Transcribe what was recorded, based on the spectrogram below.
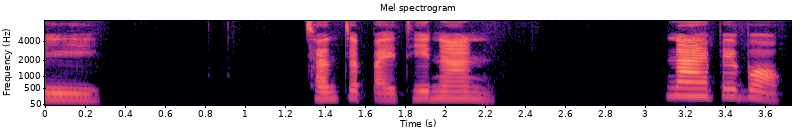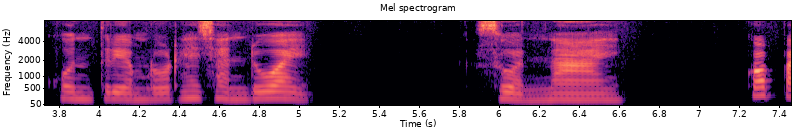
ดี ฉันจะไปที่นั่น นายไปบอกคนเตรียมรถให้ฉันด้วย ส่วนนายก็ไป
